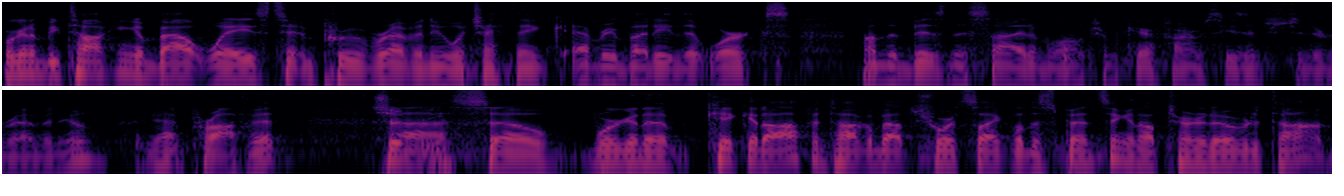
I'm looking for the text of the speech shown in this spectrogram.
we're going to be talking about ways to improve revenue, which I think everybody that works on the business side of long term care pharmacy is interested in revenue Yep. and profit. Certainly. Uh, so we're going to kick it off and talk about short cycle dispensing, and I'll turn it over to Tom.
